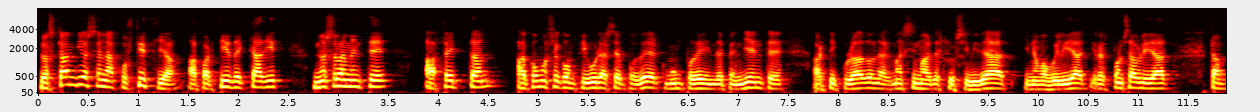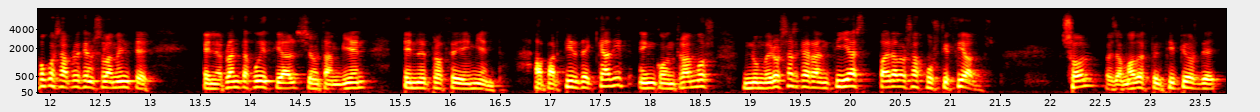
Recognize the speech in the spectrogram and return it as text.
Los cambios en la justicia a partir de Cádiz no solamente afectan a cómo se configura ese poder como un poder independiente, articulado en las máximas de exclusividad, inamovilidad y responsabilidad, tampoco se aprecian solamente en la planta judicial, sino también en el procedimiento. A partir de Cádiz encontramos numerosas garantías para los ajusticiados. Son los llamados principios de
